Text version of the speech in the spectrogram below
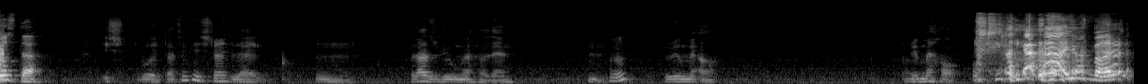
What's that? It's, wait, I think it's trying to like. Hmm. That's real metal then. Hmm. Hmm? Real metal. Real metal. Are you mad?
